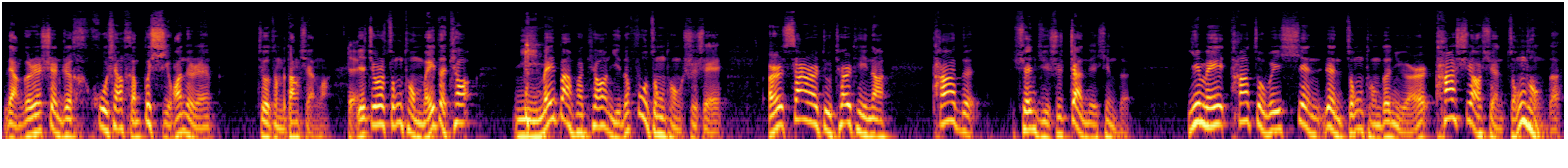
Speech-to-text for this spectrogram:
两个人甚至互相很不喜欢的人，就这么当选了。对，也就是说总统没得挑。你没办法挑你的副总统是谁，而 Sarah Duterte 呢，他的选举是战略性的，因为他作为现任总统的女儿，他是要选总统的，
